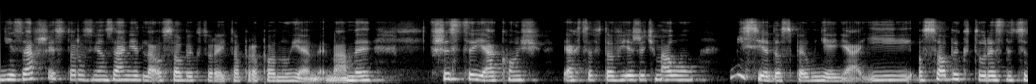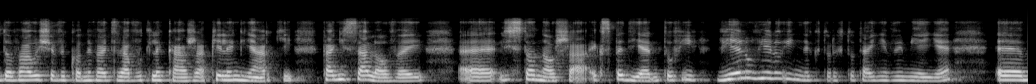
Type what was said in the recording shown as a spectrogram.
nie zawsze jest to rozwiązanie dla osoby, której to proponujemy. Mamy wszyscy jakąś, ja chcę w to wierzyć, małą misję do spełnienia i osoby, które zdecydowały się wykonywać zawód lekarza, pielęgniarki, pani salowej, e, listonosza, ekspedientów i wielu, wielu innych, których tutaj nie wymienię, e,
